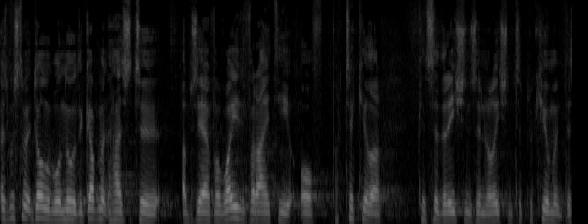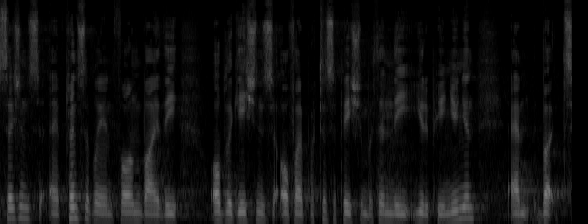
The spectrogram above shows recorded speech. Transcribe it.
as Mr MacDonald will know, the Government has to observe a wide variety of particular considerations in relation to procurement decisions, uh, principally informed by the obligations of our participation within the European Union. Um, but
